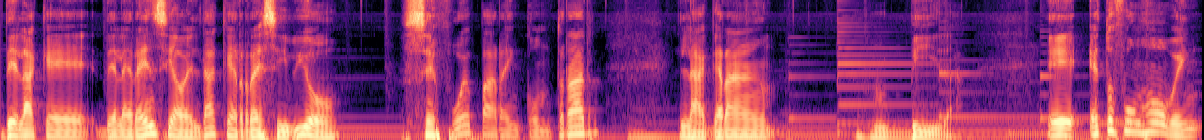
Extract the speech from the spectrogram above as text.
de la que de la herencia, ¿verdad?, que recibió, se fue para encontrar la gran vida. Eh, esto fue un joven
